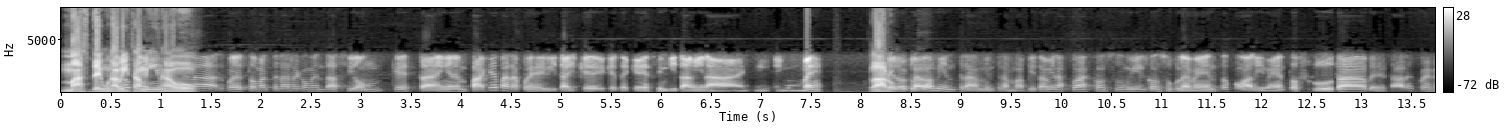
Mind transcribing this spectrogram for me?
más de una No, vitamina puedes o. la- puedes tomarte la recomendación que está en el empaque para pues evitar que, que te quedes sin vitamina en, en un mes. Claro. Pero claro, mientras mientras más vitaminas puedas consumir con suplementos, con alimentos, frutas, vegetales, pues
